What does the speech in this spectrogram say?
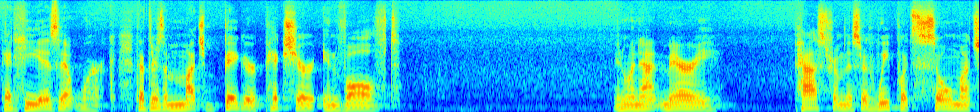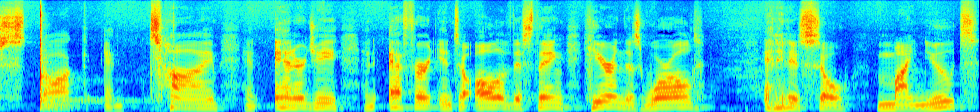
that He is at work, that there's a much bigger picture involved. And when Aunt Mary passed from this earth, we put so much stock and time and energy and effort into all of this thing here in this world, and it is so minute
